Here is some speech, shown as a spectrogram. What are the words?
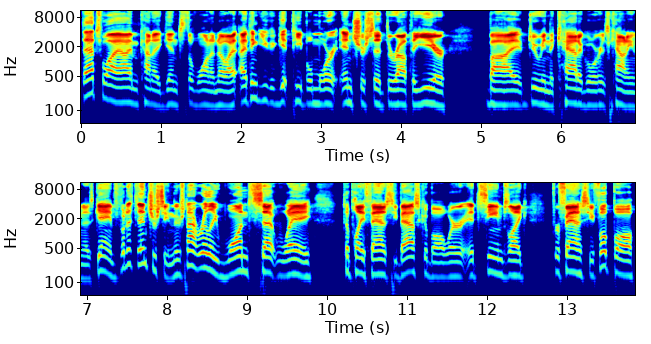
that's why I'm kind of against the one to oh. know. I, I think you could get people more interested throughout the year by doing the categories counting as games. But it's interesting. There's not really one set way to play fantasy basketball where it seems like for fantasy football,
